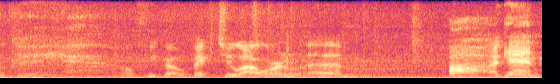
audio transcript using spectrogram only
Okay, off we go, back to our um, Ah, again.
